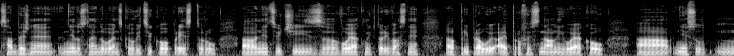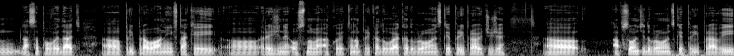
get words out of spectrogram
sa bežne nedostane do vojenského výcvikového priestoru, necvičí s vojakmi, ktorí vlastne pripravujú aj profesionálnych vojakov a nie sú, dá sa povedať, pripravovaní v takej režinej osnove, ako je to napríklad u vojaka dobrovoľníckej prípravy. Čiže absolventi dobrovoľníckej prípravy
